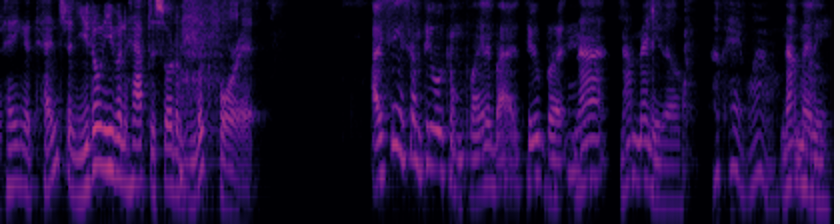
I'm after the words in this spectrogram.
paying attention. You don't even have to sort of look for it. I've seen some people complain about it too, but Okay. not not many though, Okay, wow. not wow, many.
